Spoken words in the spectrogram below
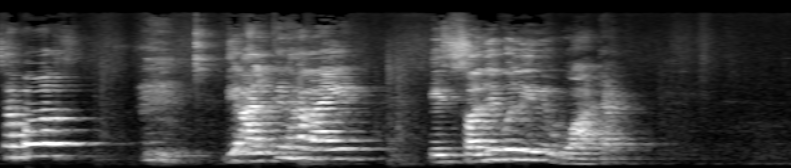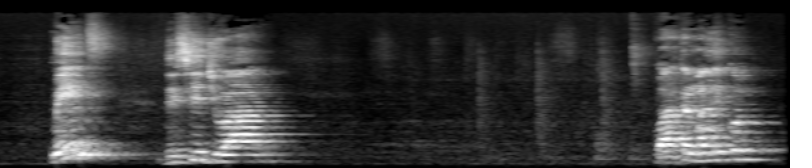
suppose the alkyl halide is soluble in water. Means this is your water molecule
